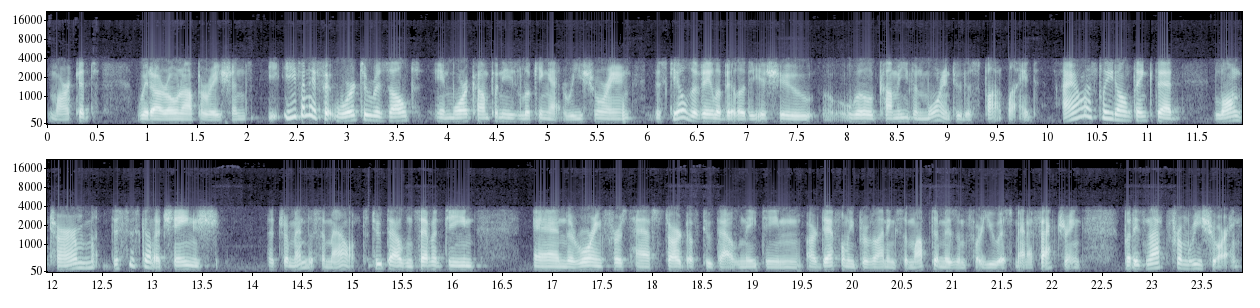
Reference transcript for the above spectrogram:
market with our own operations. Even if it were to result in more companies looking at reshoring, the skills availability issue will come even more into the spotlight. I honestly don't think that long term this is going to change a tremendous amount. 2017 and the roaring first half start of 2018 are definitely providing some optimism for U.S. manufacturing, but it's not from reshoring.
